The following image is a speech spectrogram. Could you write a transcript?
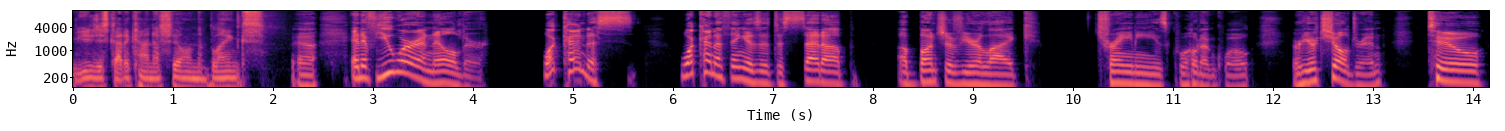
you just got to kind of fill in the blanks. Yeah. And if you were an elder, what kind of what kind of thing is it to set up a bunch of your like trainees, quote unquote, or your children to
